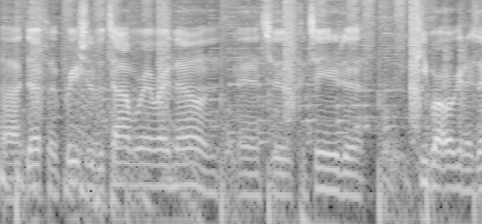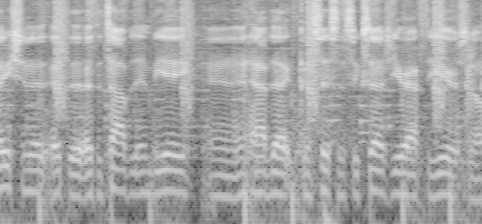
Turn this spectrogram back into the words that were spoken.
uh, definitely appreciative of the time we're in right now and, and to continue to keep our organization at, at the at the top of the NBA and, and, have that consistent success year after year. So,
